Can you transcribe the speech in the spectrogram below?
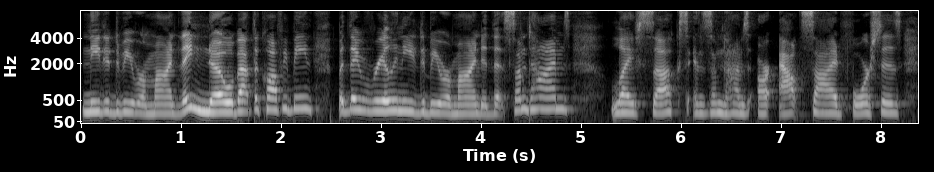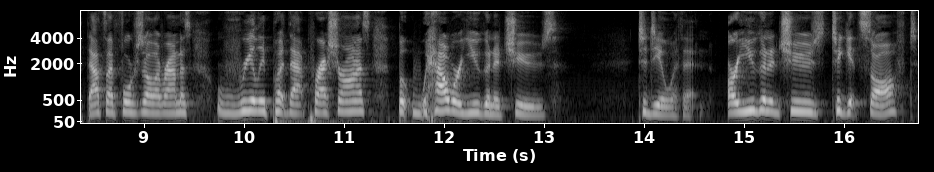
needed to be reminded. They know about the coffee bean, but they really needed to be reminded that sometimes life sucks and sometimes our outside forces, the outside forces all around us really put that pressure on us, but how are you going to choose to deal with it? Are you going to choose to get soft?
